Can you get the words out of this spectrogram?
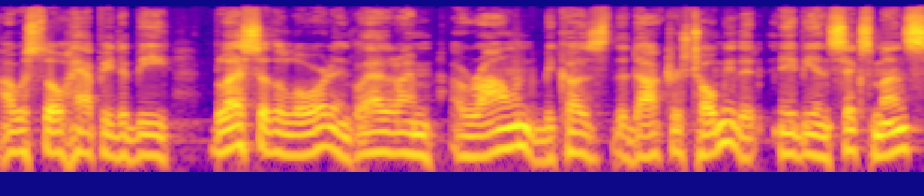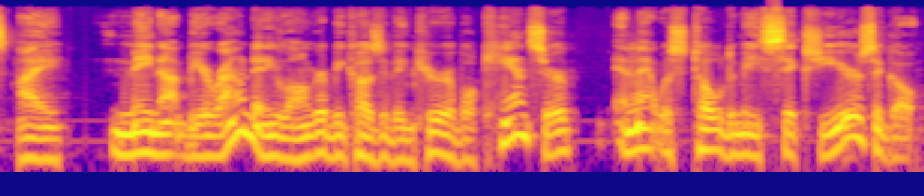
I was so happy to be blessed of the Lord and glad that I'm around because the doctors told me that maybe in six months I may not be around any longer because of incurable cancer and that was told to me six years ago.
